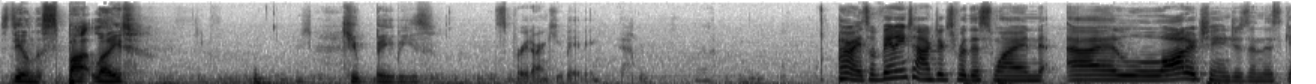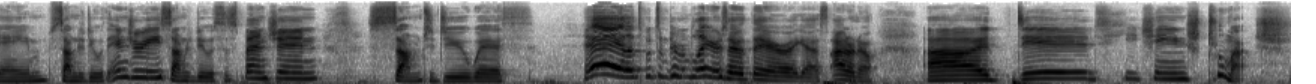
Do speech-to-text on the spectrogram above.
stealing the spotlight. Cute babies. It's a pretty darn cute baby. All right, so Vanney tactics for this one. A lot of changes in this game. Some to do with injury, some to do with suspension, some to do with hey, let's put some different players out there. I guess I don't know. Uh, did he change too much,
